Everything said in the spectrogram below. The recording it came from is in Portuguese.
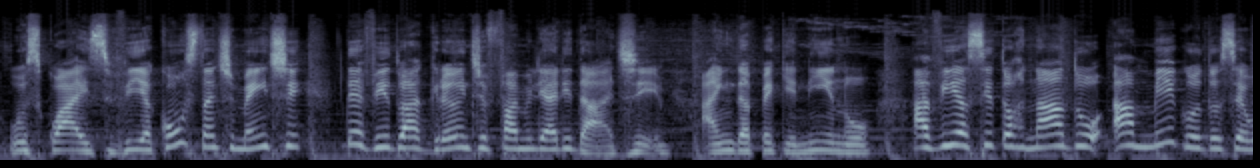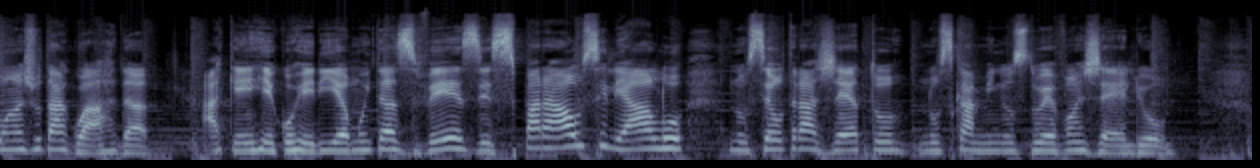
os quais via constantemente devido à grande familiaridade. Ainda pequenino, havia se tornado amigo do seu anjo da guarda, a quem recorreria muitas vezes para auxiliá-lo no seu trajeto nos caminhos do Evangelho.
